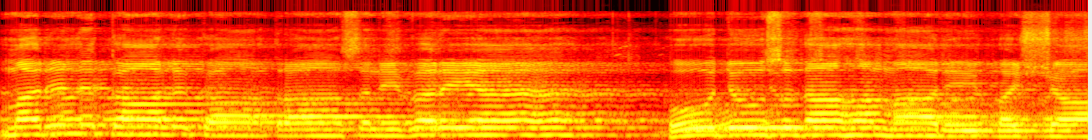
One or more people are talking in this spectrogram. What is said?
ਮਰਨ ਕਾਲ ਕਾ ਤਰਾਸ ਨਿਵਰਿਆ। ਹੋ ਜੋ ਸਦਾ ਹਮਾਰੇ ਪਛਾ,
